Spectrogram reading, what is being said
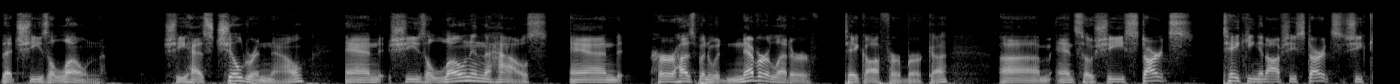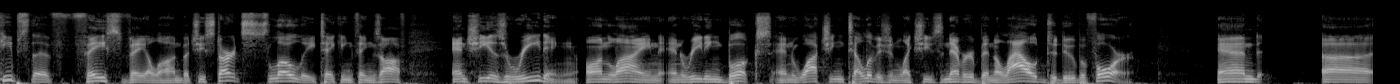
that she's alone. She has children now, and she's alone in the house, and her husband would never let her take off her burqa. Um, and so she starts taking it off. She starts, she keeps the face veil on, but she starts slowly taking things off. And she is reading online and reading books and watching television like she's never been allowed to do before. And uh,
